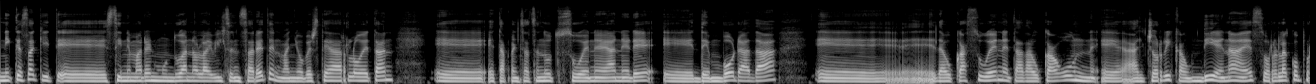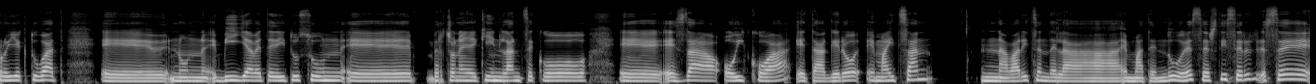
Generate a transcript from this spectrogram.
nik ezakit e, zinemaren munduan nola ibiltzen zareten, baino beste arloetan, e, eta pentsatzen dut zuenean ere, e, denbora da, e, daukazuen eta daukagun e, altxorrik handiena, ez? Horrelako proiektu bat, e, nun bi hilabete dituzun e, bertsonaiekin lantzeko e, ez da ohikoa eta gero emaitzan nabaritzen dela ematen du, ez? Esti, zer, ze,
